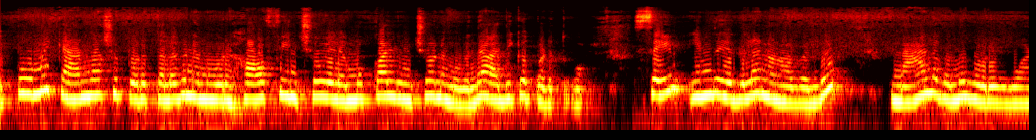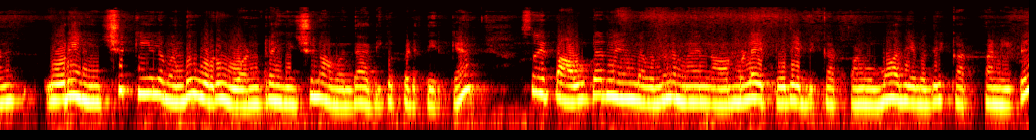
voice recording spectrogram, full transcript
எப்போவுமே கேன்வாஷை பொறுத்தளவு நம்ம ஒரு ஹாஃப் இன்ச்சோ இல்லை முக்கால் இன்ச்சோ நம்ம வந்து அதிகப்படுத்துவோம். சேம் இந்த இதில் நான் வந்து மேலே வந்து ஒரு ஒன் ஒரு இன்ச்சு கீழே வந்து ஒரு ஒன்றரை இன்ச்சு நான் வந்து அதிகப்படுத்தியிருக்கேன். ஸோ இப்போ அவுட்டர் லைனில் வந்து நம்ம நார்மலாக எப்போது எப்படி கட் பண்ணுவோமோ அதே மாதிரி கட் பண்ணிவிட்டு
